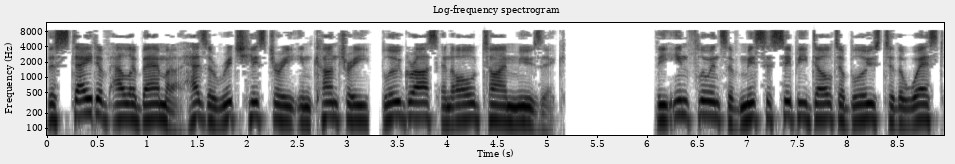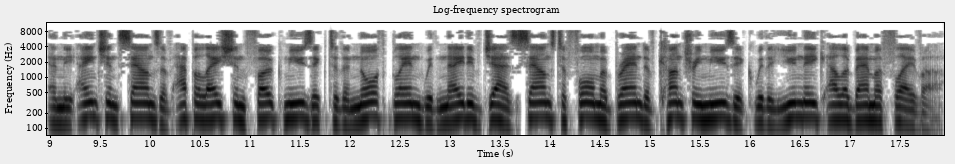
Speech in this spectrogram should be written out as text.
The state of Alabama has a rich history in country, bluegrass and old-time music. The influence of Mississippi Delta blues to the west and the ancient sounds of Appalachian folk music to the north blend with native jazz sounds to form a brand of country music with a unique Alabama flavor.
